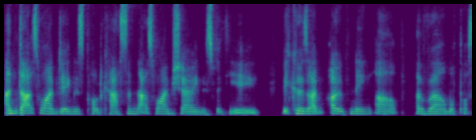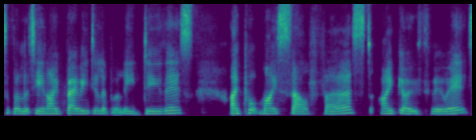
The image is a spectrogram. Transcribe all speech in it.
And that's why I'm doing this podcast. And that's why I'm sharing this with you, because I'm opening up a realm of possibility. And I very deliberately do this. I put myself first, I go through it,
